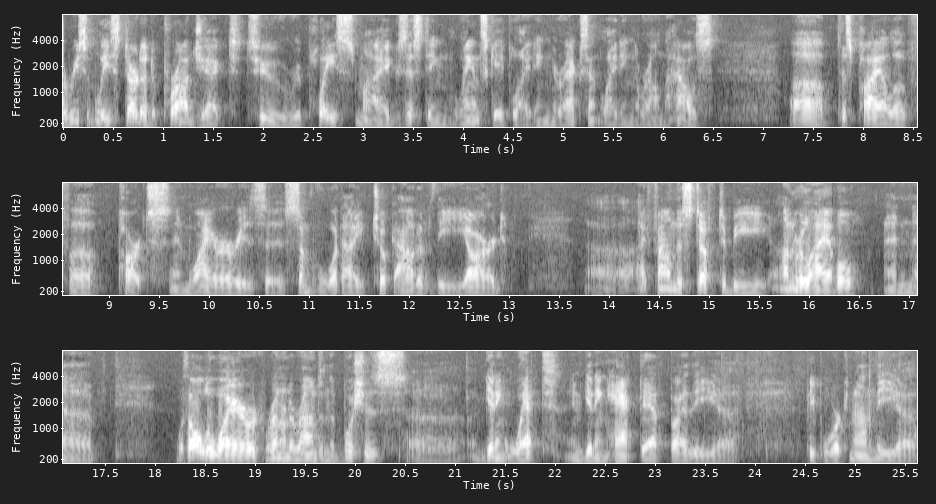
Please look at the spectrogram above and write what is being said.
I recently started a project to replace my existing landscape lighting or accent lighting around the house. Uh, this pile of uh, parts and wire is uh, some of what I took out of the yard. Uh, I found this stuff to be unreliable and uh, with all the wire running around in the bushes, uh, getting wet and getting hacked at by the people working on the,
